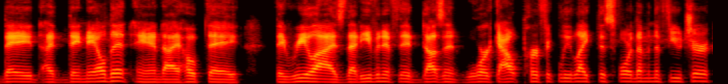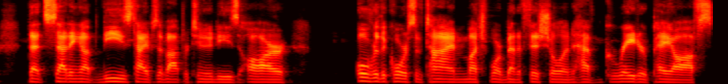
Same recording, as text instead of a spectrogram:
they I, they nailed it, and I hope they they realize that even if it doesn't work out perfectly like this for them in the future, that setting up these types of opportunities are over the course of time much more beneficial and have greater payoffs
